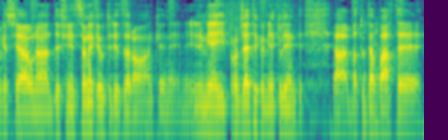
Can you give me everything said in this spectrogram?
che sia una definizione che utilizzerò anche nei, nei miei progetti con i miei clienti. Uh, battute a parte,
